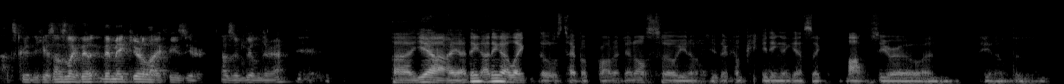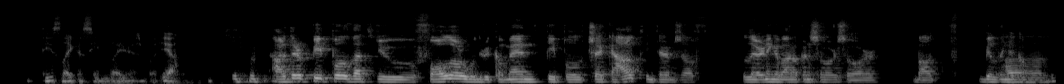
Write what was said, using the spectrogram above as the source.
That's good to hear. Sounds like they, they make your life easier as a builder. Uh, yeah, I, I think I think I like those type of product, and also you know they're competing against like Auth0 and you know the these legacy players. But yeah, are there people that you follow or would recommend people check out in terms of learning about open source or about building a company?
